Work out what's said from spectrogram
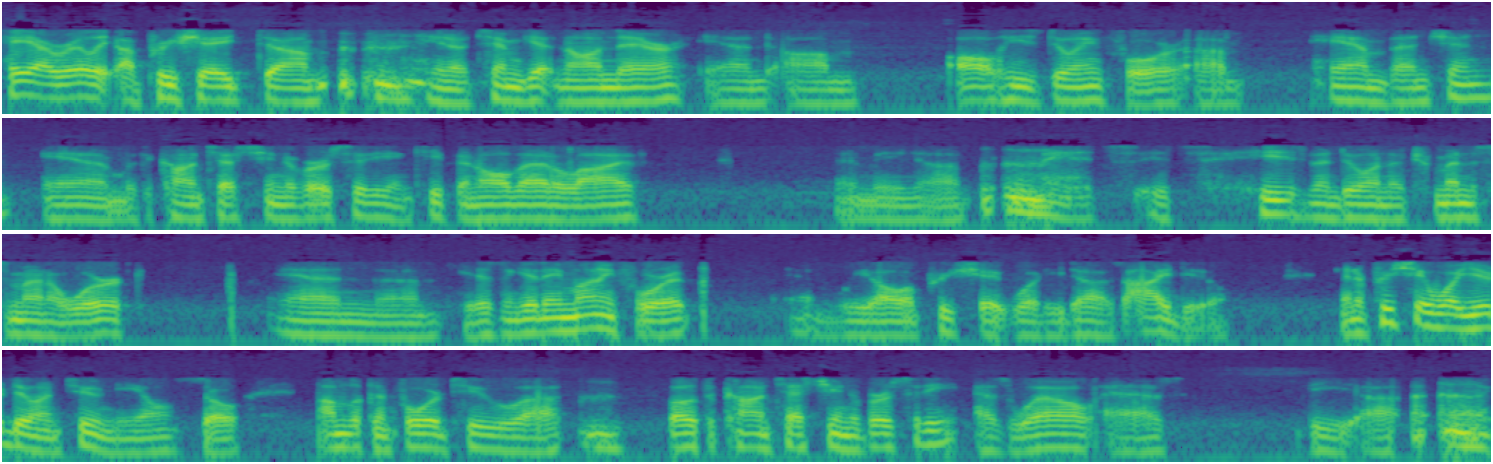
Hey, I really appreciate um, you know Tim getting on there and um, all he's doing for um, Hamvention and with the Contest University and keeping all that alive. I mean, uh, it's it's he's been doing a tremendous amount of work, and um, he doesn't get any money for it, and we all appreciate what he does. I do, and appreciate what you're doing too, Neil. So I'm looking forward to uh, both the Contest University as well as the uh,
